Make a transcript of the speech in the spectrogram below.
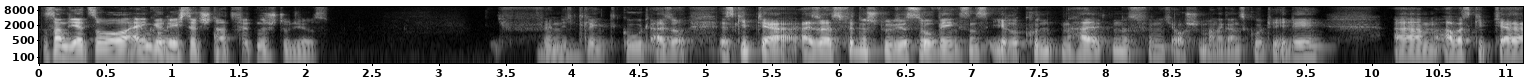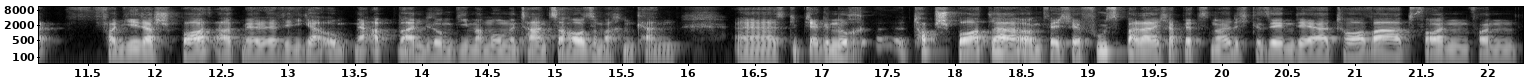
Das haben die jetzt so ja, eingerichtet cool. statt Fitnessstudios. Finde ich, klingt gut. Also es gibt ja, also das Fitnessstudios so wenigstens ihre Kunden halten, das finde ich auch schon mal eine ganz gute Idee. Ähm, aber es gibt ja von jeder Sportart mehr oder weniger irgendeine Abwandlung, die man momentan zu Hause machen kann. Äh, es gibt ja genug äh, Top-Sportler, irgendwelche Fußballer. Ich habe jetzt neulich gesehen, der Torwart von, von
